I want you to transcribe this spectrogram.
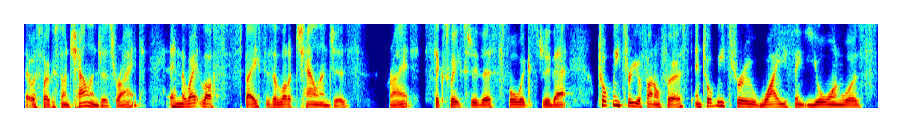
that was focused on challenges, right? In the weight loss space, there's a lot of challenges, right? Six weeks to do this, four weeks to do that. Talk me through your funnel first and talk me through why you think your one was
